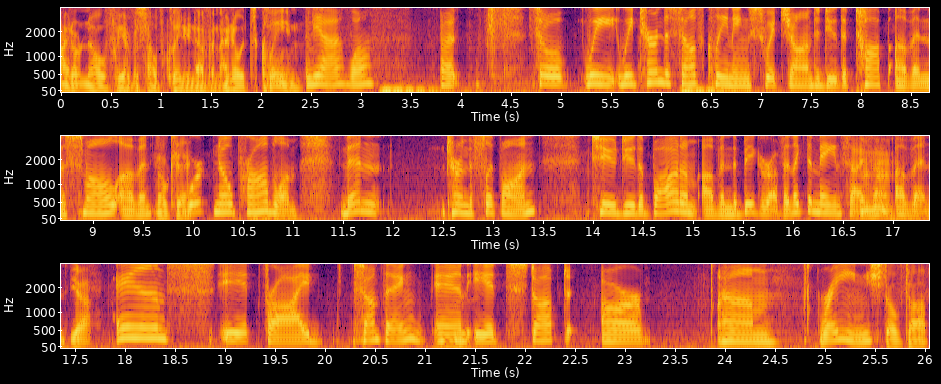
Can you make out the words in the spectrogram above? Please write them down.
I don't know if we have a self cleaning oven. I know it's clean. Yeah, well, but so we we turned the self cleaning switch on to do the top oven, the small oven. Okay. Worked no problem. Then turn the flip on to do the bottom oven, the bigger oven, like the main size oven. Mm-hmm. Yeah. And it fried something and Mm. it stopped our um range Stovetop.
